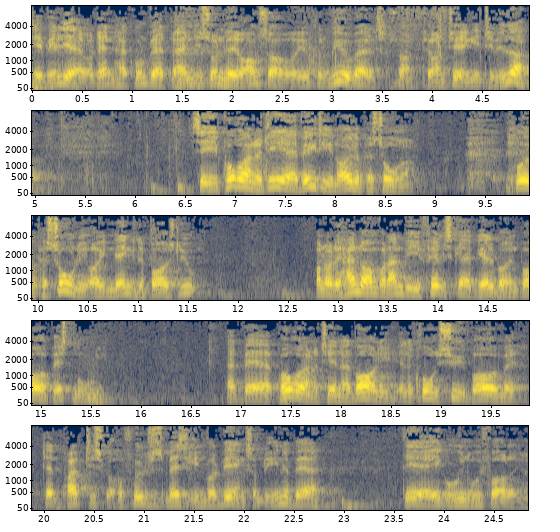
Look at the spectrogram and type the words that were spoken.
det vil jeg, og den har kun været behandlet i sundhed og omsorg og økonomiudvalget, så til orientering indtil videre. Se, pårørende, det er vigtige nøglepersoner, både personligt og i den enkelte borgers liv. Og når det handler om, hvordan vi i fællesskab hjælper en borger bedst muligt. At være pårørende til en alvorlig eller kronisk syg borger med den praktiske og følelsesmæssige involvering, som det indebærer, det er ikke uden udfordringer.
